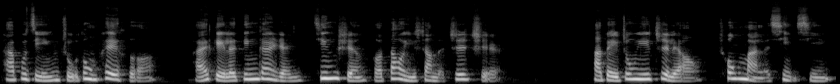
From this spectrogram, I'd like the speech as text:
他不仅主动配合，还给了丁干人精神和道义上的支持。他对中医治疗充满了信心。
